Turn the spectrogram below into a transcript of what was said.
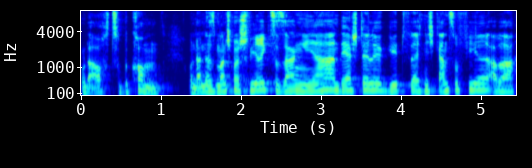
oder auch zu bekommen. Und dann ist es manchmal schwierig zu sagen, ja, an der Stelle geht vielleicht nicht ganz so viel, aber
